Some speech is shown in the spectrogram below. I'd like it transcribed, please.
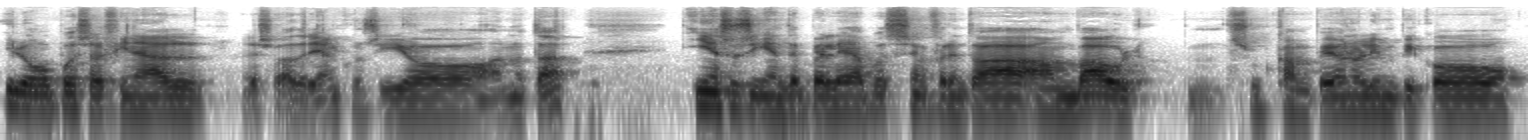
y luego pues al final eso Adrián consiguió anotar y en su siguiente pelea pues se enfrentó a Ambaul, subcampeón olímpico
